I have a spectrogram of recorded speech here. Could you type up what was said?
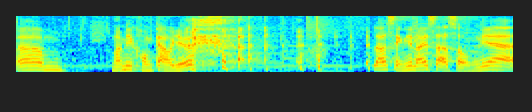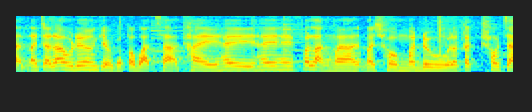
เออมันมีของเก่าเยอะ แล้วสิ่งที่น้อยสะสมเนี่ยน่าจะเล่าเรื่องเกี่ยวกับประวัติศาสตร์ไทยให้ให้ให้ฝรั่งมามาชมมาดูแล้วก็เข้าใจ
